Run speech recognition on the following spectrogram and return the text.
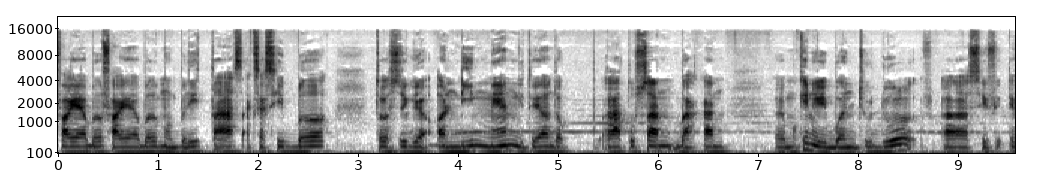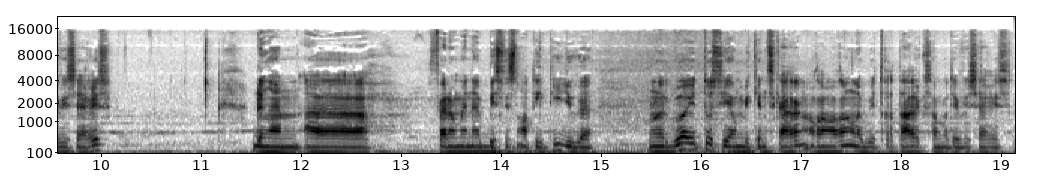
variabel-variabel mobilitas aksesibel terus juga on demand gitu ya untuk ratusan bahkan eh, mungkin ribuan judul uh, TV series dengan uh, fenomena bisnis OTT juga menurut gue itu sih yang bikin sekarang orang-orang lebih tertarik sama TV series.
